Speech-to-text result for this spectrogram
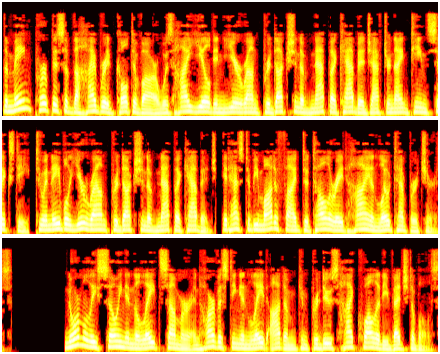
The main purpose of the hybrid cultivar was high yield in year-round production of Napa cabbage after 1960. To enable year-round production of Napa cabbage, it has to be modified to tolerate high and low temperatures. Normally sowing in the late summer and harvesting in late autumn can produce high-quality vegetables.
